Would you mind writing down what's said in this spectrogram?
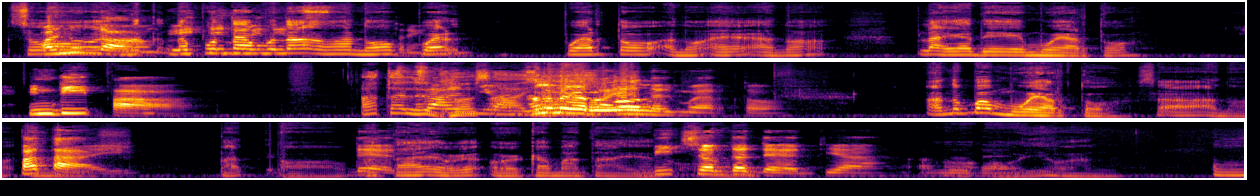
So, Ano lang, na- napunta 18 mo na minutes ang ano, train. Puer- Puerto, ano, eh, ano, Playa de Muerto. Hindi pa. Ah, talaga? Saan yun? Sayang. Ano meron? Playa del Muerto. Ano ba muerto sa ano? Patay. Pat, oh, Dead. patay or, or kamatayan. Beach of the Dead, yeah. Of the Oo, dead. yun. Oh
